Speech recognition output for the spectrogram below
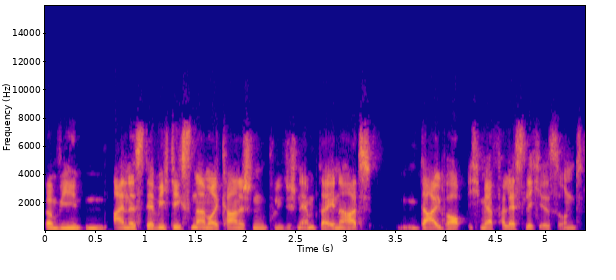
irgendwie eines der wichtigsten amerikanischen politischen Ämter innehat, da überhaupt nicht mehr verlässlich ist. Und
